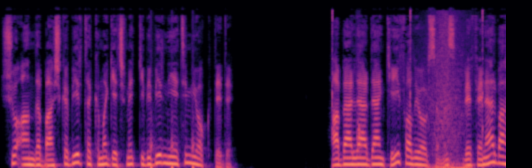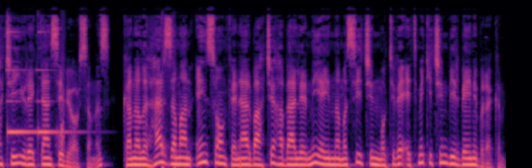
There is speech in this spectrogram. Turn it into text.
Şu anda başka bir takıma geçmek gibi bir niyetim yok, dedi. Haberlerden keyif alıyorsanız ve Fenerbahçe'yi yürekten seviyorsanız, kanalı her zaman en son Fenerbahçe haberlerini yayınlaması için motive etmek için bir beğeni bırakın.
